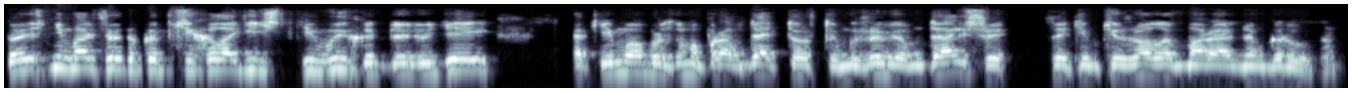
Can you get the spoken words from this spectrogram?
То есть небольшой такой психологический выход для людей, каким образом оправдать то, что мы живем дальше с этим тяжелым моральным грузом.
